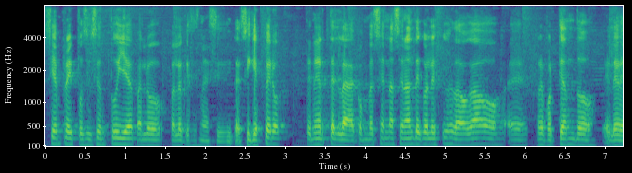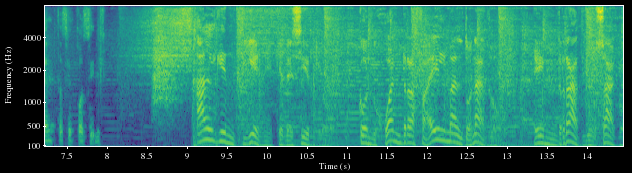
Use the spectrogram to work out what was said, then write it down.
siempre a disposición tuya para lo, para lo que se necesita. Así que espero tenerte en la Convención Nacional de Colegios de Abogados eh, reporteando el evento si es posible. Alguien tiene que decirlo. Con Juan Rafael Maldonado en Radio Sago.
